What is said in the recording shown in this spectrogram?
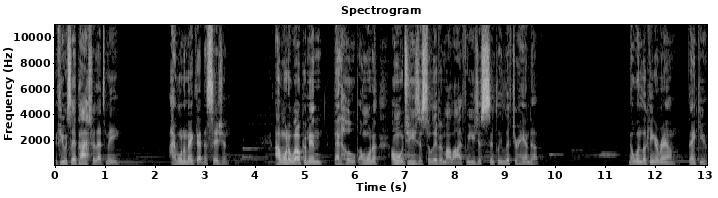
if you would say, Pastor, that's me, I want to make that decision. I want to welcome in that hope. I want, to, I want Jesus to live in my life. Will you just simply lift your hand up? No one looking around. Thank you.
